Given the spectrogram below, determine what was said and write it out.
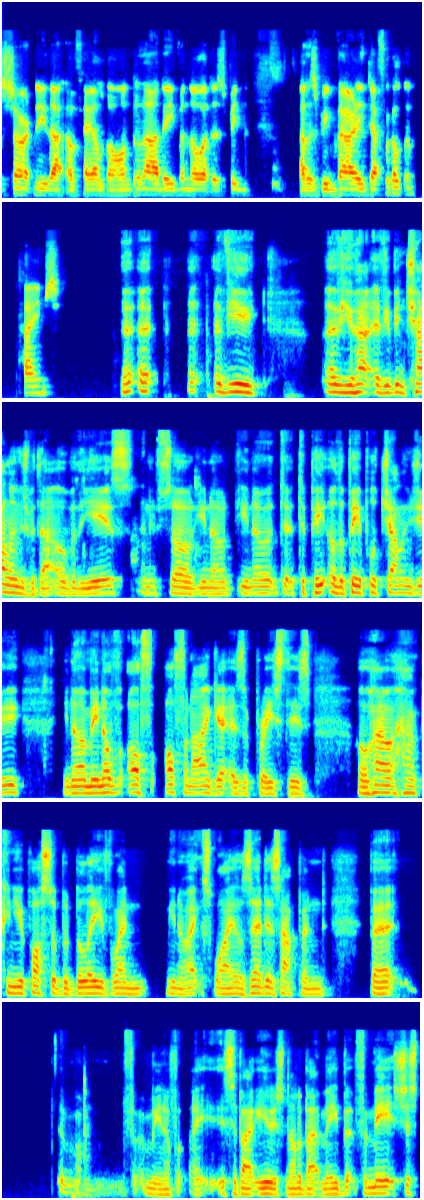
certainly that I've held on to that, even though it has been it has been very difficult at times. Uh, uh, uh have you have you had have you been challenged with that over the years? And if so, you know, you know, do, do other people challenge you? You know, I mean, of, of, often I get as a priest is, oh, how how can you possibly believe when you know X, Y, or Z has happened? But I mean, it's about you. It's not about me. But for me, it's just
